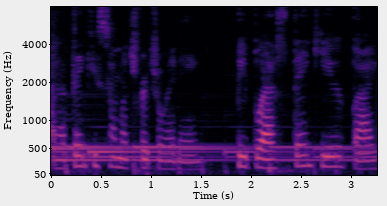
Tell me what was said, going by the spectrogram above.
Uh, thank you so much for joining. Be blessed. Thank you. Bye.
